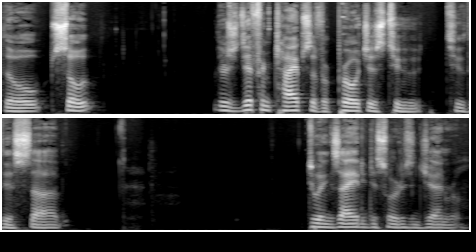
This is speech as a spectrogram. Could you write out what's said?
though so there's different types of approaches to to this uh, to anxiety disorders in general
